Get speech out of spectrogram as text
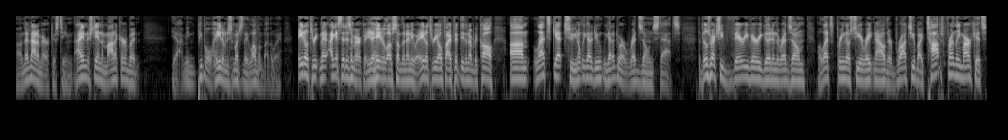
Uh, they're not America's team. I understand the moniker, but yeah, I mean people hate them just as much as they love them. By the way. 803, I guess that is America. You hate or love something anyway. 803 0550, the number to call. Um, let's get to, you know what we got to do? We got to do our red zone stats. The Bills were actually very, very good in the red zone. Well, let's bring those to you right now. They're brought to you by Tops Friendly Markets.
